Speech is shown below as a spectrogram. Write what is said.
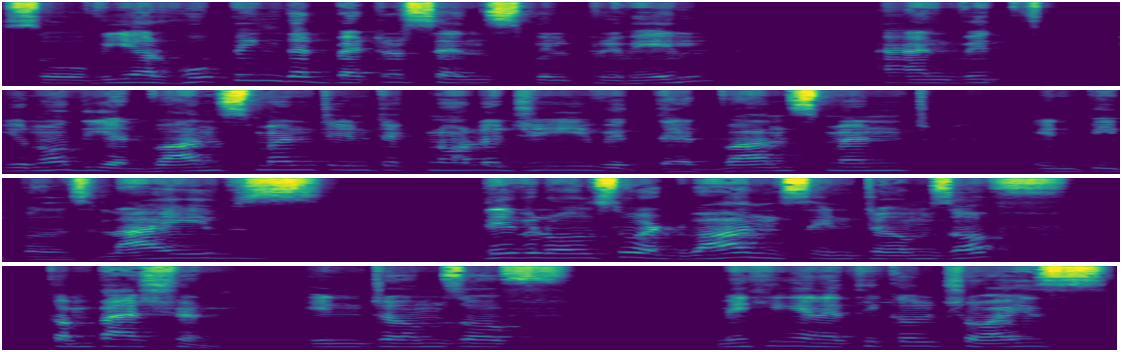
So we are hoping that better sense will prevail and with you know the advancement in technology with the advancement in people's lives they will also advance in terms of compassion in terms of making an ethical choice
